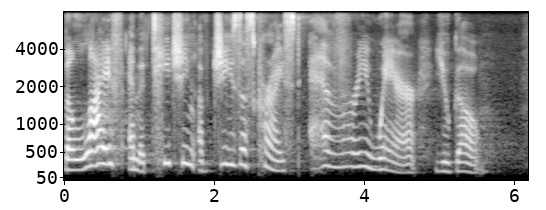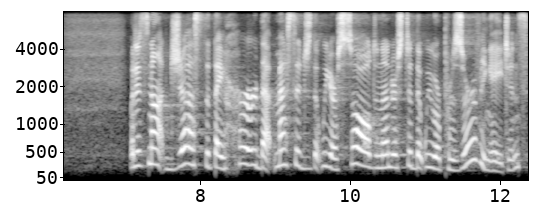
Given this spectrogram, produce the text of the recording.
the life, and the teaching of Jesus Christ everywhere you go. But it's not just that they heard that message that we are salt and understood that we were preserving agents.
